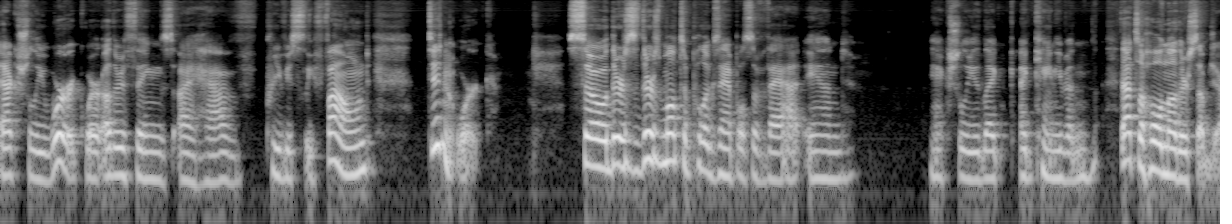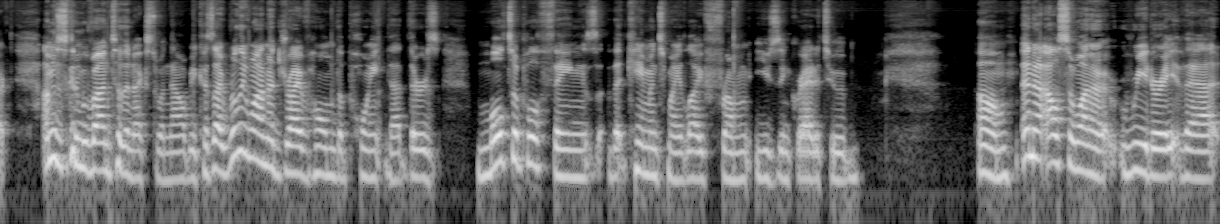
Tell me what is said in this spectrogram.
actually work, where other things I have previously found didn't work. So there's there's multiple examples of that, and actually like i can't even that's a whole nother subject i'm just to move on to the next one now because i really want to drive home the point that there's multiple things that came into my life from using gratitude um, and i also want to reiterate that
